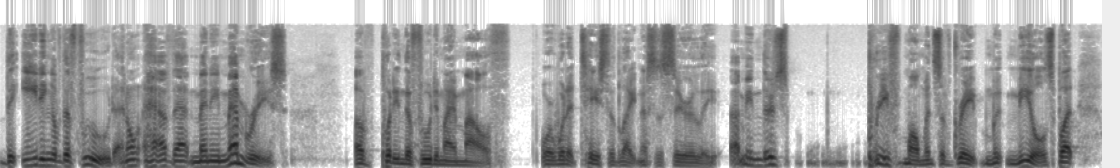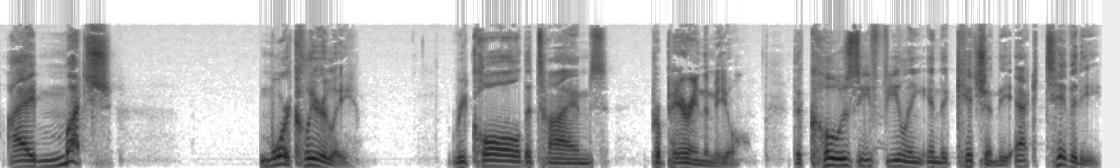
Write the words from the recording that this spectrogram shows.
the eating of the food. I don't have that many memories of putting the food in my mouth or what it tasted like necessarily. I mean, there's brief moments of great m- meals, but I much more clearly recall the times preparing the meal, the cozy feeling in the kitchen, the activity,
